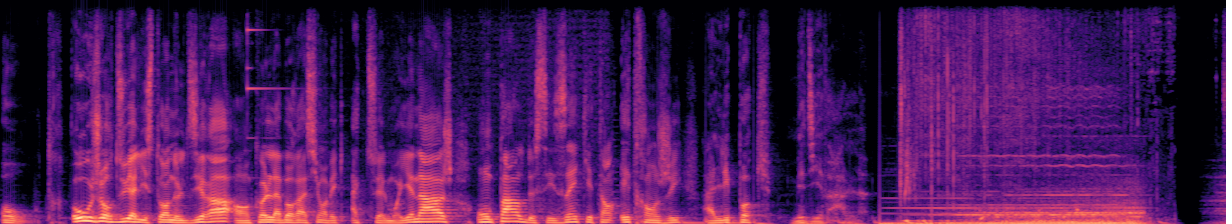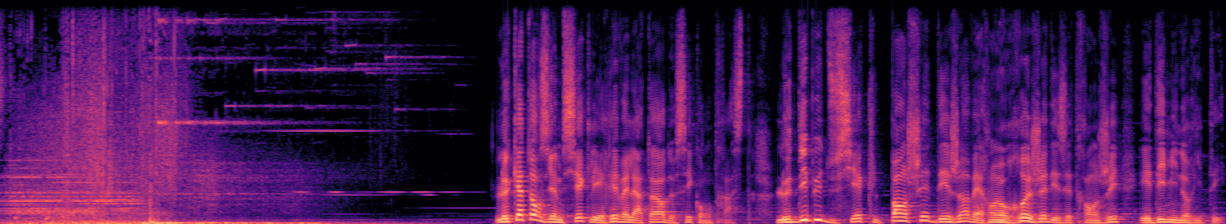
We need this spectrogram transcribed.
autres. Aujourd'hui, à l'Histoire nous le dira, en collaboration avec Actuel Moyen Âge, on parle de ces inquiétants étrangers à l'époque médiévale. Le 14e siècle est révélateur de ces contrastes. Le début du siècle penchait déjà vers un rejet des étrangers et des minorités.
